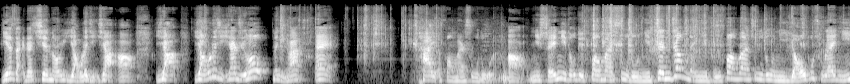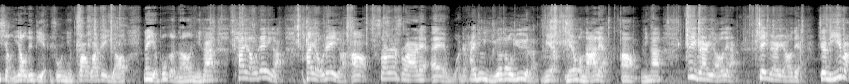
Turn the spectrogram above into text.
也在这先头摇了几下啊，摇摇了几下之后，那你看，哎。他也放慢速度了啊！你谁你都得放慢速度。你真正的你不放慢速度，你摇不出来你想要的点数。你呱呱这摇那也不可能。你看他摇这个，他摇这个啊，刷刷刷的。哎，我这还就一个道具了，明明我拿俩啊。你看这边摇点，这边摇点。这李宝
